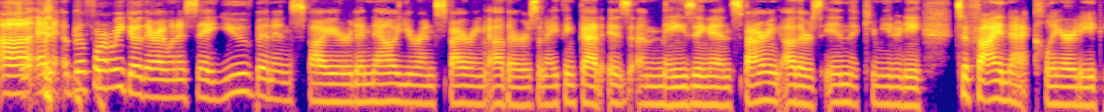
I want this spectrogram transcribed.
Uh, and before we go there, I want to say you've been inspired, and now you're inspiring others, and I think that is amazing. Inspiring others in the community to find that clarity,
